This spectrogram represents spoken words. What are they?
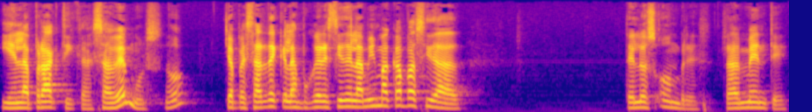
Y en la práctica sabemos, ¿no? Que a pesar de que las mujeres tienen la misma capacidad de los hombres, realmente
